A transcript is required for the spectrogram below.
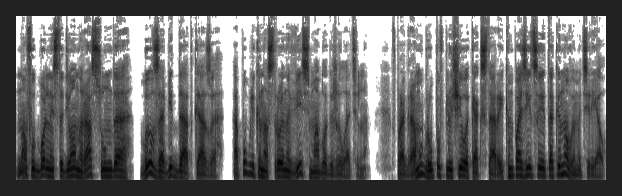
Но футбольный стадион Расунда был забит до отказа, а публика настроена весьма благожелательно. В программу группа включила как старые композиции, так и новый материал,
